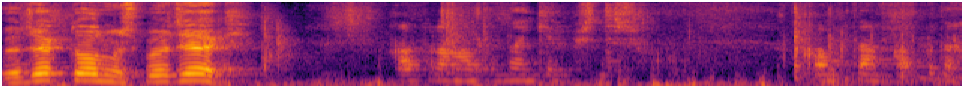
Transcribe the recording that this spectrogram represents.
Böcek dolmuş böcek. Kapının altından girmiştir. Kapıdan kapıdan.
